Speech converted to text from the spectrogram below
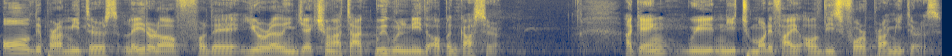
all the parameters. Later on, for the URL injection attack, we will need OpenCaster. Again, we need to modify all these four parameters.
